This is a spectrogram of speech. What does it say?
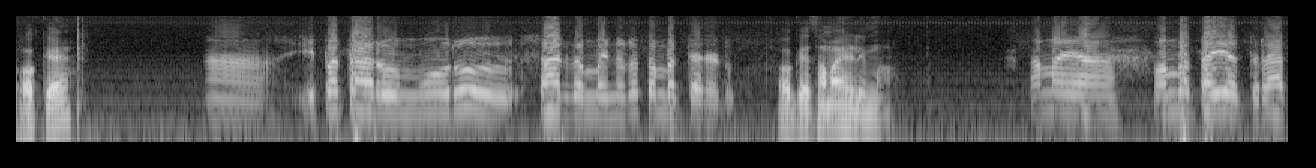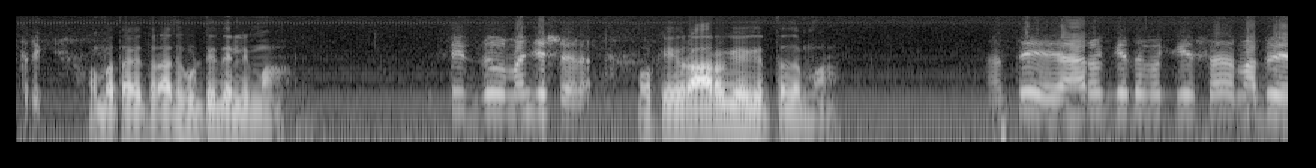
ಓಕೆ. ಇಪ್ಪತ್ತಾರು ಮೂರು ಸಾವಿರದ ಒಂಬೈನೂರ ತೊಂಬತ್ತೆರಡು. ಓಕೆ ಸಮಯ ಹೇಳಿಮ್ಮ. ಸಮಯ ಒಂಬತ್ತೈವತ್ತು ರಾತ್ರಿ. ಒಂಬತ್ತೈವತ್ತು ರಾತ್ರಿ ಹುಟ್ಟಿದ್ದೆಲ್ಲಿಮ್ಮ ಹುಟ್ಟಿದ್ದು ಮಂಜೇಶ್ವರ. ಓಕೆ ಇವರ ಆರೋಗ್ಯ ಹೇಗಿರ್ತದಮ್ಮ? ಅದೇ ಆರೋಗ್ಯದ ಬಗ್ಗೆ ಸಹ ಮದುವೆ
